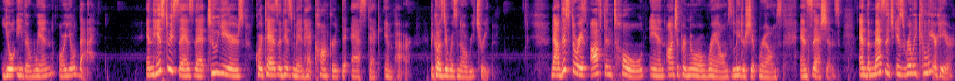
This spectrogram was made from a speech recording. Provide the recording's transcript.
You'll either win or you'll die. And history says that two years Cortez and his men had conquered the Aztec Empire because there was no retreat. Now, this story is often told in entrepreneurial realms, leadership realms, and sessions. And the message is really clear here.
